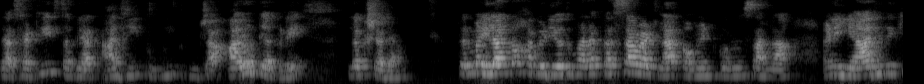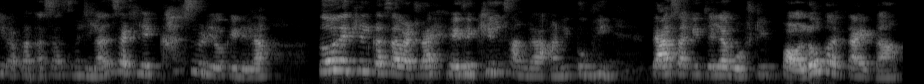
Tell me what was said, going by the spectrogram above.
त्यासाठी सगळ्यात आधी तुम्ही तुमच्या आरोग्याकडे लक्ष द्या. तर महिलांना हा व्हिडिओ तुम्हाला कसा वाटला कमेंट करून सांगा. आणि याआधी देखील आपण असाच महिलांसाठी एक खास व्हिडिओ केलेला तो देखील कसा वाटला हे देखील सांगा आणि तुम्ही त्या सांगितलेल्या गोष्टी फॉलो करताय का?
